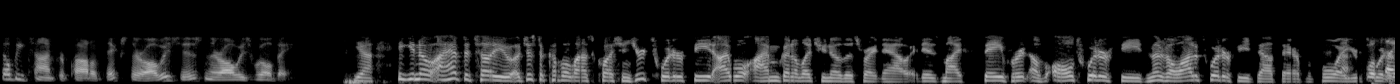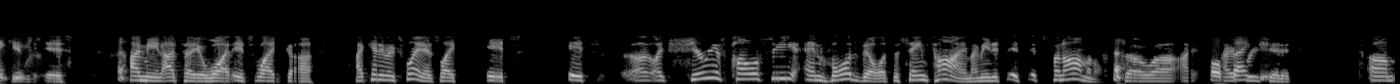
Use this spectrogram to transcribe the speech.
there'll be time for politics. There always is, and there always will be. Yeah, you know, I have to tell you uh, just a couple of last questions. Your Twitter feed, I will. I'm going to let you know this right now. It is my favorite of all Twitter feeds, and there's a lot of Twitter feeds out there. But boy, your Twitter feed you. is. I mean, I tell you what, it's like uh, I can't even explain it. It's like it's it's uh, like serious policy and vaudeville at the same time. I mean, it's it's it's phenomenal. So uh, I Well, I appreciate it. Um,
